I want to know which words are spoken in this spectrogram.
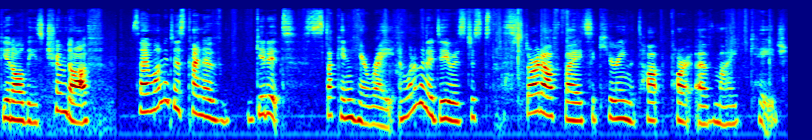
get all these trimmed off. So I want to just kind of get it stuck in here right. And what I'm going to do is just start off by securing the top part of my cage.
